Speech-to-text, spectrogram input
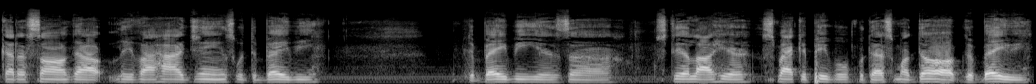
got a song out, Levi High Jeans with DaBaby. The baby is uh, still out here smacking people, but that's my dog, DaBaby.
